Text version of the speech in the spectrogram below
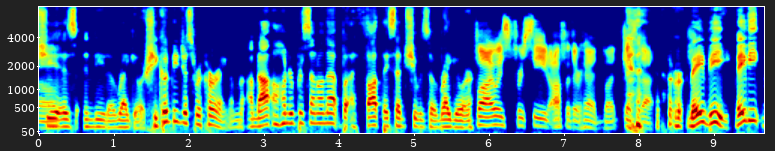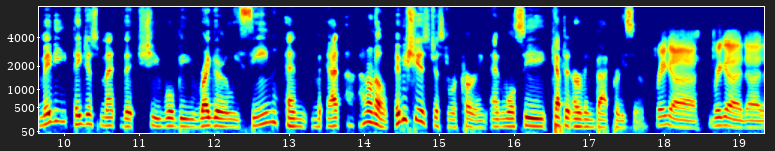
she Oh. is indeed a regular. She could be just recurring. I'm, I'm not 100% on that, but I thought they said she was a regular. well, I was foreseeing off with her head, but guess not. maybe. Maybe, maybe they just meant that she will be regularly seen, and I don't know. Maybe she is just recurring, and we'll see Captain Irving back pretty soon. bring uh bring uh, uh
